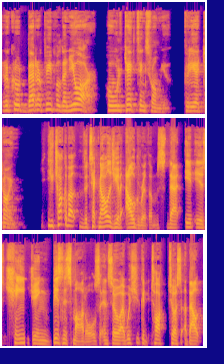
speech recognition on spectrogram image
recruit better people than you are who will take things from you, create time. You talk about the technology of algorithms, that it is changing business models. And so I wish you could talk to us about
